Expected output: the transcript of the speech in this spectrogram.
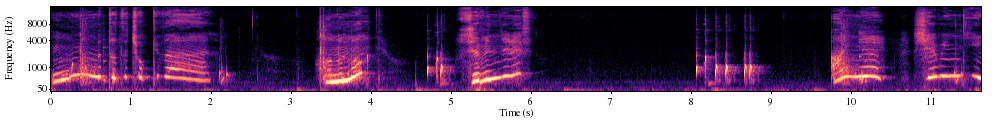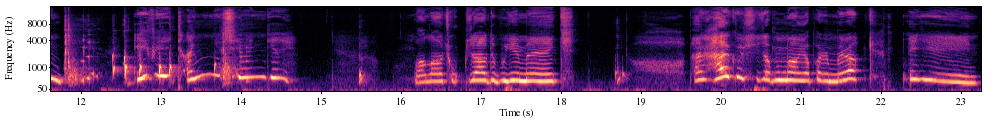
Hmm, tadı çok güzel. Hanımım sevindiniz. Anne sevindim. Evet anne sevindi. Vallahi çok güzeldi bu yemek. Ben her gün size bundan yaparım merak etmeyin.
